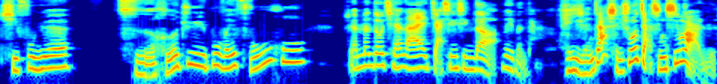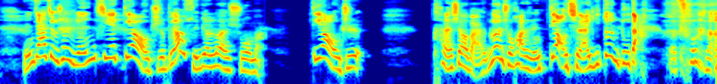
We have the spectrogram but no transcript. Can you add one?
其父曰：“此何惧不为福乎？”人们都前来假惺惺的慰问他。嘿，人家谁说假惺惺了？人家就说人皆调之，不要随便乱说嘛。调之，看来是要把乱说话的人吊起来一顿毒打。我错了，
